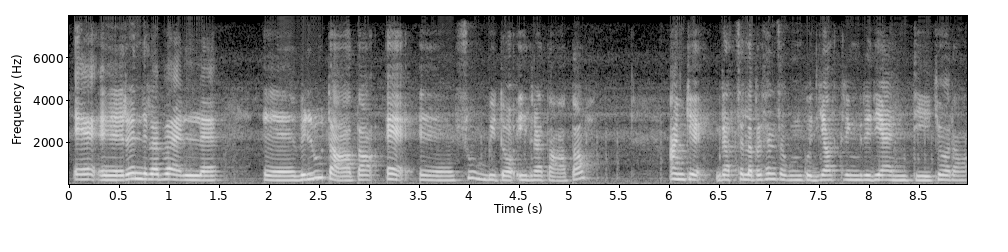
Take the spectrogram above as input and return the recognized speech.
E eh, rende la pelle eh, vellutata e eh, subito idratata, anche grazie alla presenza comunque di altri ingredienti che ora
